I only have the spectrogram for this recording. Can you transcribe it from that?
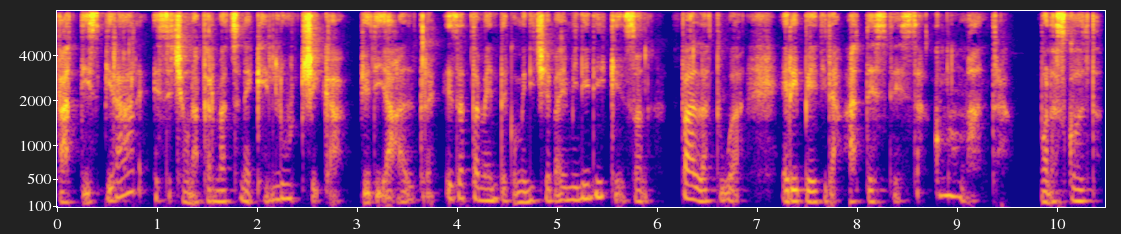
Fatti ispirare e se c'è un'affermazione che luccica più di altre, esattamente come diceva Emily Dickinson, falla tua e ripetila a te stessa come un mantra. Buon ascolto!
